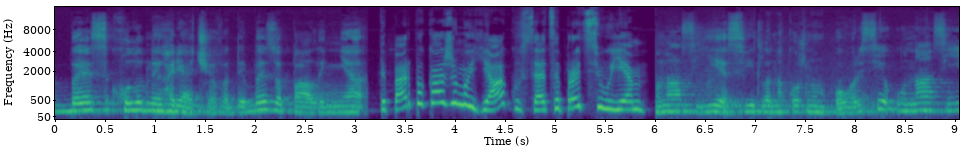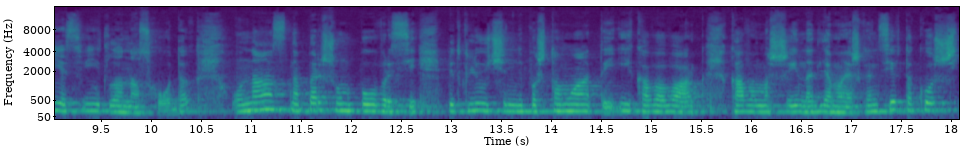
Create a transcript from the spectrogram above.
без холодної гарячої води, без опалення. Тепер покажемо, як усе це працює. У нас є світло на кожному поверсі, у нас є світло на сходах. У нас на першому поверсі підключені поштомати і кавоварк, кавомашина для мешканців, також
